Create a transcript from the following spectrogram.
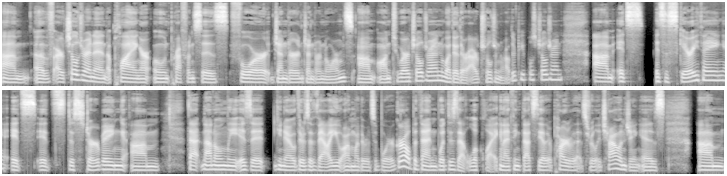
um, of our children and applying our own preferences for gender and gender norms um, onto our children, whether they're our children or other people's children. Um, it's it's a scary thing. It's it's disturbing um, that not only is it you know there's a value on whether it's a boy or girl, but then what does that look like? And I think that's the other part of it that's really challenging is um,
